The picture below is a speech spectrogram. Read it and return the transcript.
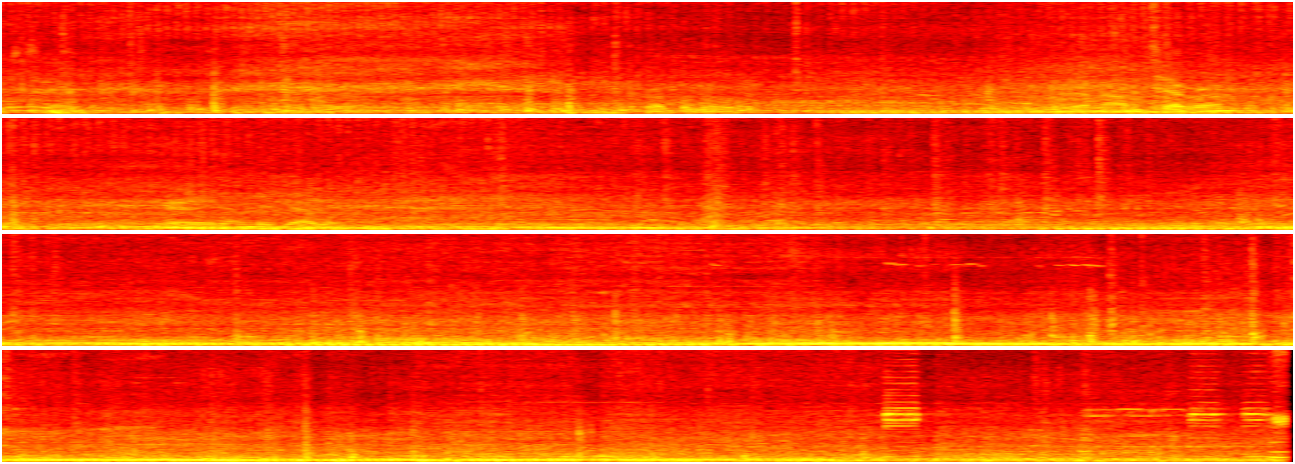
উঠছে। কত নামছে এখন। যাবে। এই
